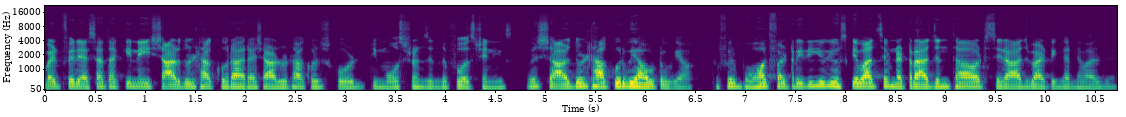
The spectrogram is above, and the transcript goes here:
बट फिर ऐसा था कि नहीं, शार्दुल ठाकुर आ रहा है, Shardul Thakur scored the most run in the first innings बस शार्दुल ठाकुर भी आउट हो गया तो फिर बहुत फट रही थी क्योंकि उसके बाद सिर्फ़ नटराजन था और सिराज बैटिंग करने वाले थे।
